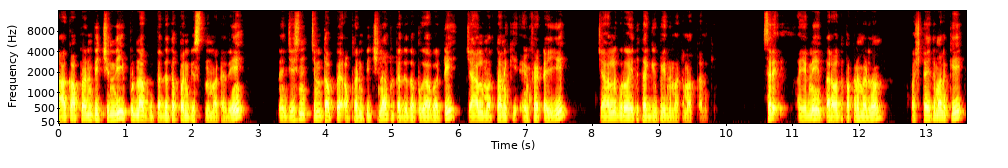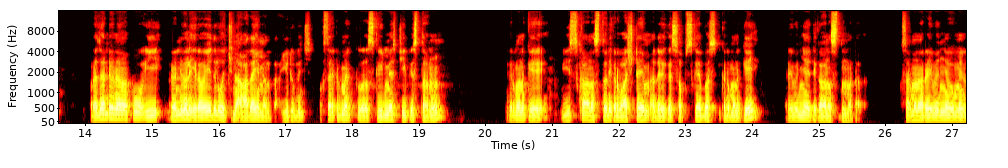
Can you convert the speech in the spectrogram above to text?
నాకు అప్పుడు అనిపించింది. ఇప్పుడు నాకు పెద్ద తప్పు అనిపిస్తుంది అన్నమాట అది. నేను చేసిన చిన్న తప్పే అప్పుడు అనిపించిన ఇప్పుడు పెద్ద తప్పు కాబట్టి ఛానల్ మొత్తానికి ఇన్ఫెక్ట్ అయ్యి ఛానల్ గ్రో అయితే తగ్గిపోయింది అన్నమాట మొత్తానికి. సరే అవన్నీ తర్వాత పక్కన పెడదాం. ఫస్ట్ అయితే మనకి ప్రజెంట్ నాకు ఈ రెండు వేల ఇరవై ఐదులో వచ్చిన ఆదాయం ఎంత? యూట్యూబ్ నుంచి ఒకసారి ఇక్కడ మనకు స్క్రీన్ మీద చూపిస్తాను. ఇక్కడ మనకి వ్యూస్ కానొస్తుంది. ఇక్కడ వాచ్ టైం అదే సబ్స్క్రైబర్స్ ఇక్కడ మనకి రెవెన్యూ అయితే కానొస్తుంది అనమాట ఒకసారి మనం రెవెన్యూ మీద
